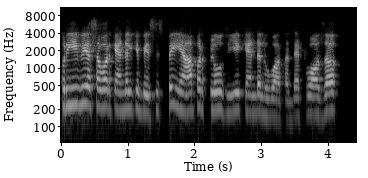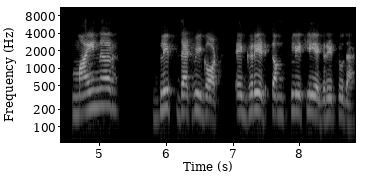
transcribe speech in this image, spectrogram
previous hour candle के बेसिस पे यहाँ पर क्लोज ये कैंडल हुआ था. That was a minor blip that we got agreed completely agreed to that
